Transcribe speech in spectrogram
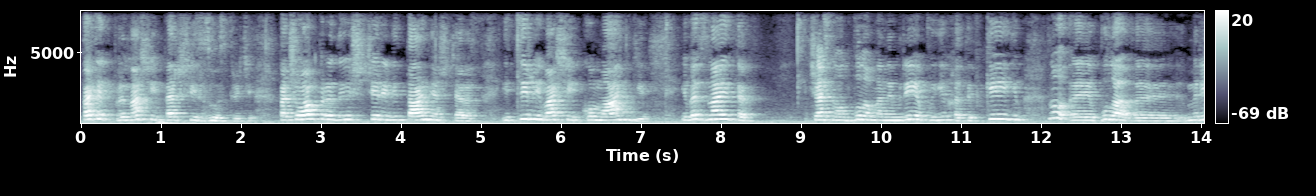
так як при нашій першій зустрічі. Так що вам передаю щирі вітання ще раз і цілій вашій команді. І ви знаєте. Чесно, от була в мене мрія поїхати в Київ. Ну, е, була е, мрія,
